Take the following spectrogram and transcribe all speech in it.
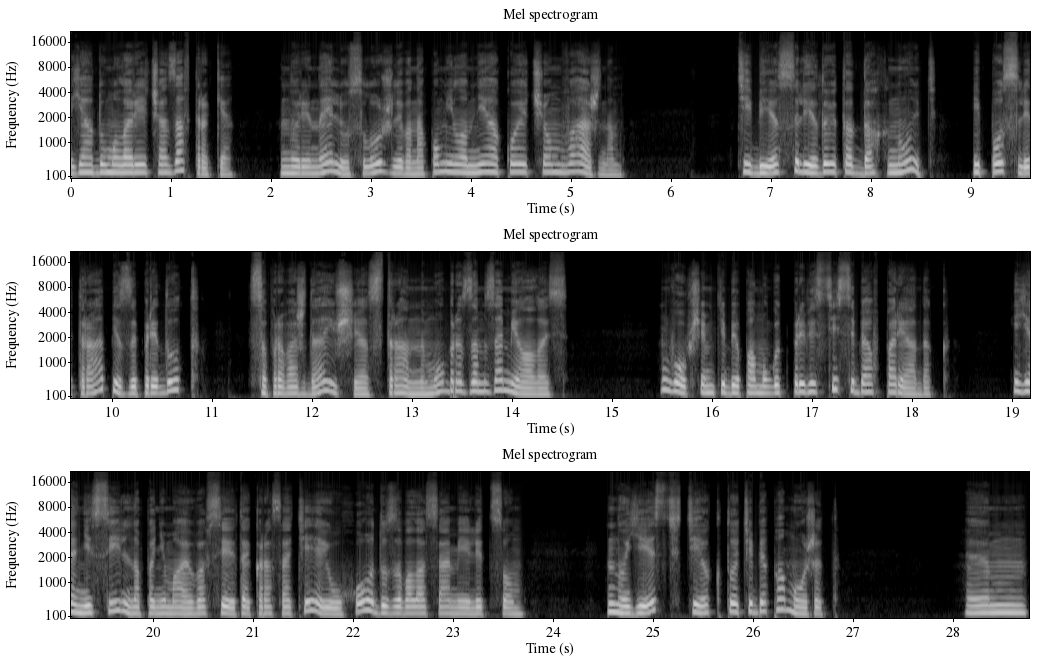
Я думала речь о завтраке, но Ринель услужливо напомнила мне о кое-чем важном. «Тебе следует отдохнуть, и после трапезы придут...» Сопровождающая странным образом замялась. «В общем, тебе помогут привести себя в порядок. Я не сильно понимаю во всей этой красоте и уходу за волосами и лицом, но есть те, кто тебе поможет». «Эм...»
